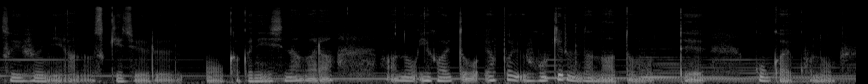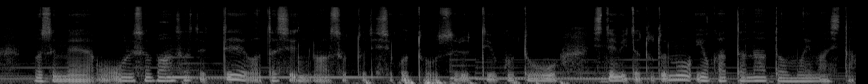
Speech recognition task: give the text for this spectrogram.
そういうふうにあのスケジュールを確認しながらあの意外とやっぱり動けるんだなと思って今回この娘をお留守番させて私が外で仕事をするっていうことをしてみたとても良かったなと思いました。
